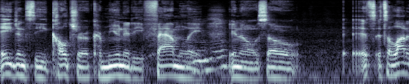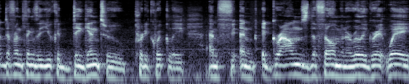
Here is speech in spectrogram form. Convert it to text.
agency, culture, community, family, Mm-hmm. you know. So it's it's a lot of different things that you could dig into pretty quickly, and f- and it grounds the film in a really great way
